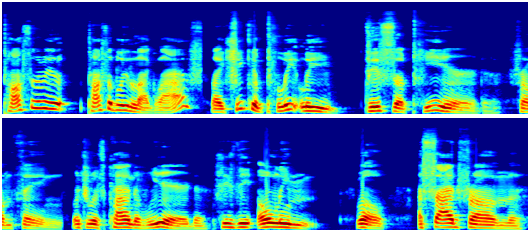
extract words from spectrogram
possibly possibly Legolas? Like she completely disappeared from things, which was kind of weird. She's the only well, aside from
